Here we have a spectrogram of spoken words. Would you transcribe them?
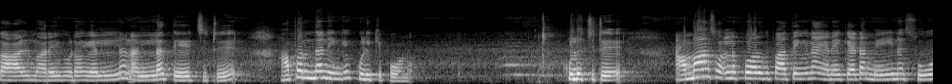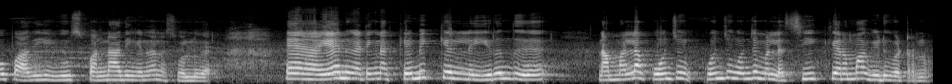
கால் மறைவிடம் எல்லாம் நல்லா தேய்ச்சிட்டு அப்புறம் தான் நீங்கள் குளிக்க போகணும். குளிச்சுட்டு அம்மா சொல்ல போகிறது பார்த்தீங்கன்னா என்னை கேட்டால் மெயினாக சோப்பு அதிகம் யூஸ் பண்ணாதீங்கன்னு தான் நான் சொல்லுவேன். ஏன்னு கேட்டிங்கன்னா கெமிக்கலில் இருந்து நம்மெல்லாம் கொஞ்சம் கொஞ்சம் கொஞ்சம் இல்லை சீக்கிரமாக விடுபட்டுறணும்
